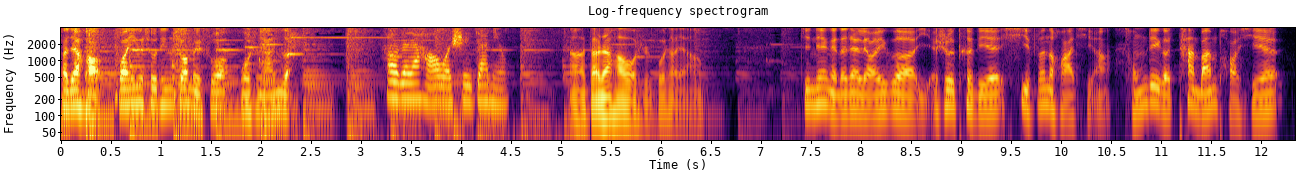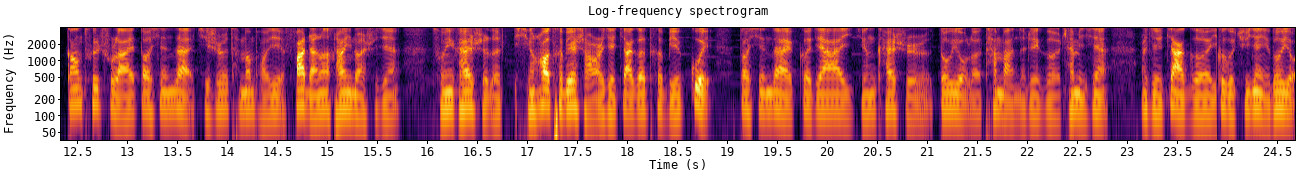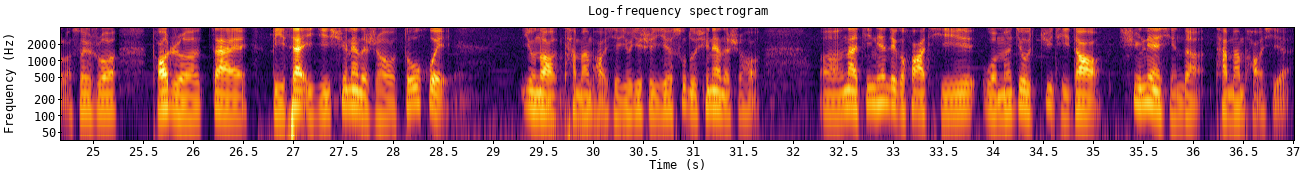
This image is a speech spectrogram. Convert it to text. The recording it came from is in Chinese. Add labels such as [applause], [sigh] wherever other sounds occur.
大家好，欢迎收听装备说，我是南子。Hello，大家好，我是佳宁。啊，大家好，我是郭小杨。今天给大家聊一个也是特别细分的话题啊。从这个碳板跑鞋刚推出来到现在，其实碳板跑鞋发展了很长一段时间。从一开始的型号特别少，而且价格特别贵，到现在各家已经开始都有了碳板的这个产品线，而且价格各个区间也都有了。所以说，跑者在比赛以及训练的时候都会用到碳板跑鞋，尤其是一些速度训练的时候。呃，那今天这个话题我们就具体到训练型的碳板跑鞋。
